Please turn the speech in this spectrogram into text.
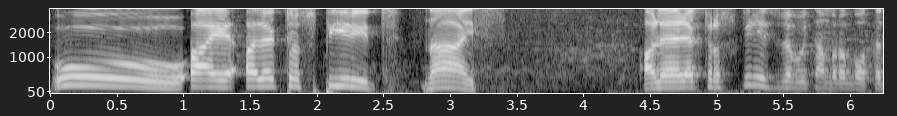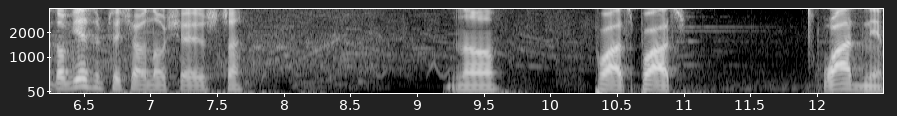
Uuu, a Electro Spirit, nice. Ale Electro Spirit zrobił tam robotę, do wieży przeciągnął się jeszcze. No. Płacz, płacz. Ładnie.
